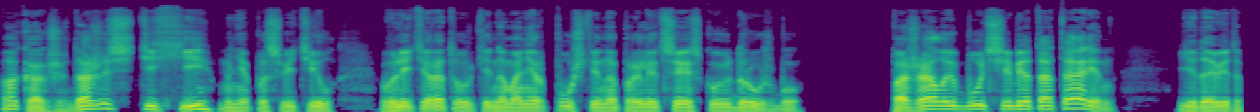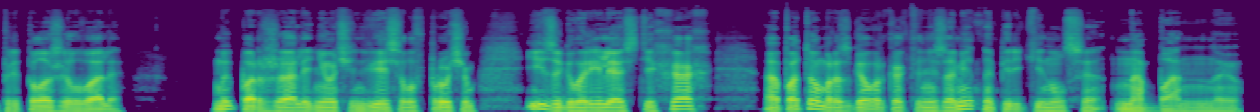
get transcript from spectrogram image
А как же, даже стихи мне посвятил в литературке на манер Пушкина про лицейскую дружбу. «Пожалуй, будь себе татарин», — ядовито предположил Валя. Мы поржали, не очень весело, впрочем, и заговорили о стихах, а потом разговор как-то незаметно перекинулся на банную.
